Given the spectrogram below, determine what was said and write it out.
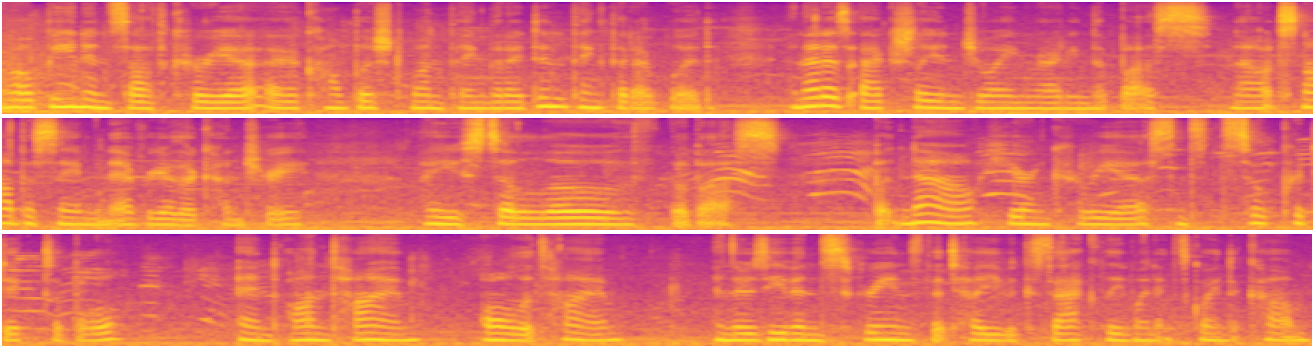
While being in South Korea, I accomplished one thing that I didn't think that I would, and that is actually enjoying riding the bus. Now, it's not the same in every other country. I used to loathe the bus, but now, here in Korea, since it's so predictable and on time all the time, and there's even screens that tell you exactly when it's going to come,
